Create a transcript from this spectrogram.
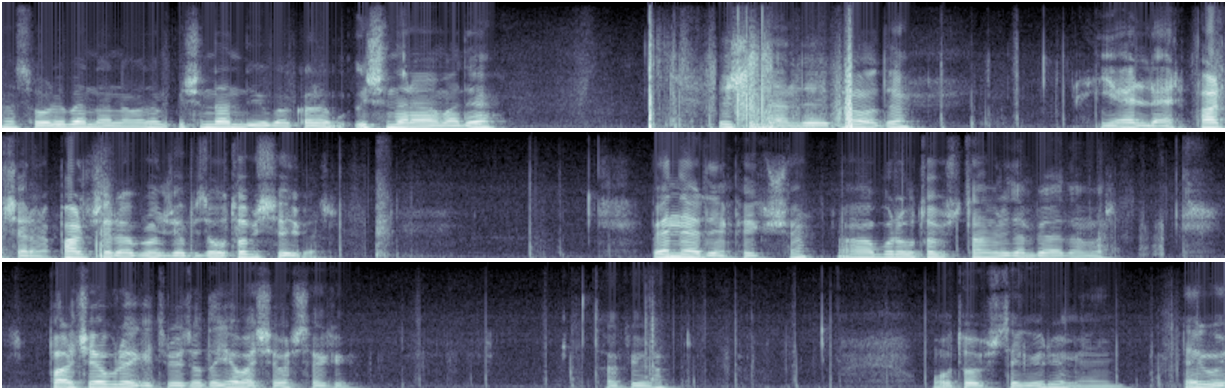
Nasıl oluyor ben de anlamadım. Işından diyor bakalım. Işından aramadı. Işından ne oldu? Yerler, parçalar. Parçalar bulunca bize otobüs veriyor. Ben neredeyim peki şu an? Aa burada otobüs tamir eden bir adam var. Parçayı buraya getiriyoruz. O da yavaş yavaş takıyor. Takıyor. Otobüste görüyorum yani. Lego,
